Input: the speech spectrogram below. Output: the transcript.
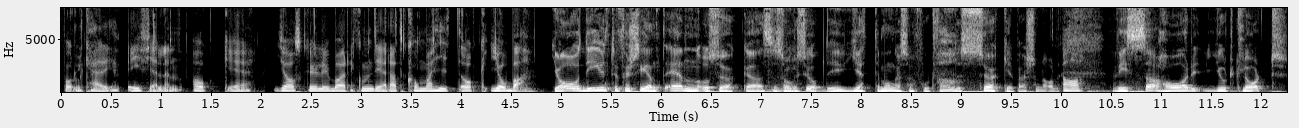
folk här i- fjällen och eh, jag skulle ju bara rekommendera att komma hit och jobba. Ja, och det är ju inte för sent än att söka säsongsjobb. Det är ju jättemånga som fortfarande söker personal. Ja. Vissa har gjort klart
